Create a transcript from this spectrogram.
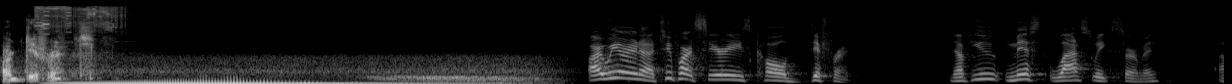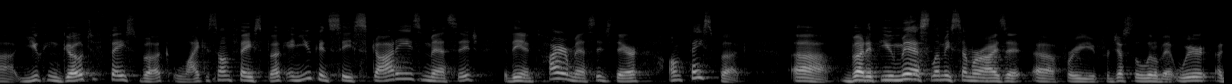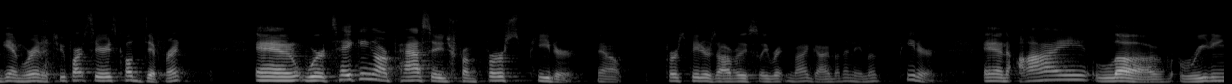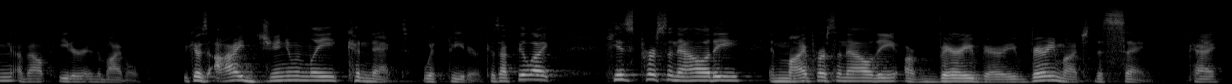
are different. All right, we are in a two part series called Different. Now, if you missed last week's sermon, uh, you can go to Facebook, like us on Facebook, and you can see Scotty's message, the entire message there on Facebook. Uh, but if you miss, let me summarize it uh, for you for just a little bit. We're again, we're in a two-part series called Different, and we're taking our passage from First Peter. Now, First Peter is obviously written by a guy by the name of Peter, and I love reading about Peter in the Bible because I genuinely connect with Peter because I feel like his personality and my personality are very, very, very much the same. Okay.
